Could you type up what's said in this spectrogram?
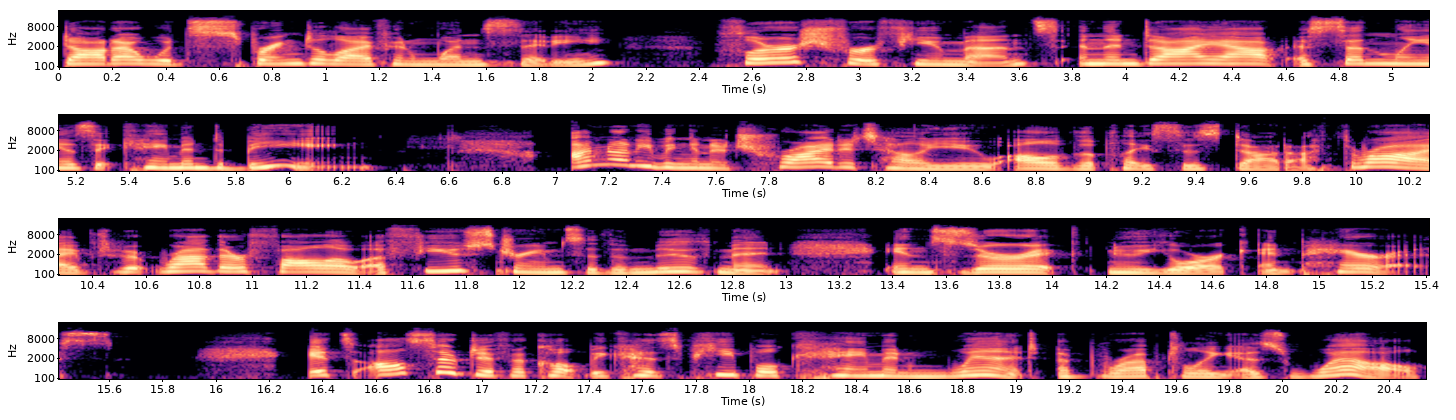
Dada would spring to life in one city, flourish for a few months, and then die out as suddenly as it came into being. I'm not even going to try to tell you all of the places Dada thrived, but rather follow a few streams of the movement in Zurich, New York, and Paris. It's also difficult because people came and went abruptly as well.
